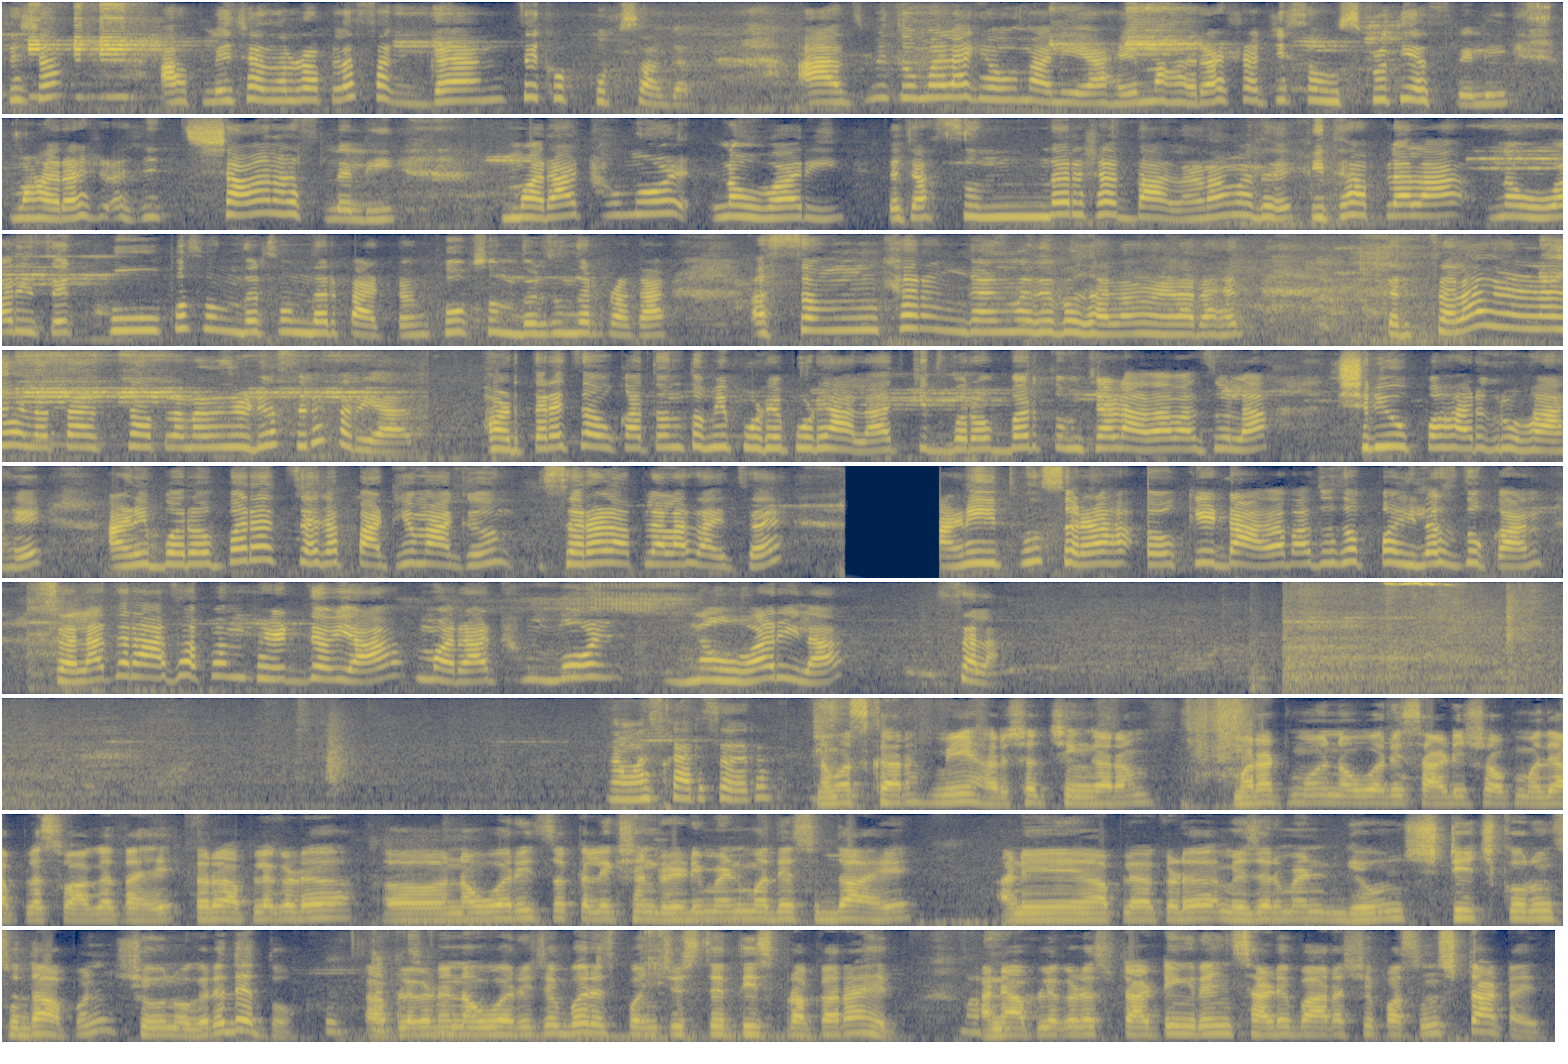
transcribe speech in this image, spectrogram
क्षितिजा आपले चॅनलवर आपल्या सगळ्यांचे खूप खूप स्वागत. आज मी तुम्हाला घेऊन आली आहे महाराष्ट्राची संस्कृती असलेली महाराष्ट्राची शान असलेली मराठमोळ नऊवारी त्याच्या सुंदर अशा दालनामध्ये. इथे आपल्याला नऊवारीचे खूप सुंदर सुंदर पॅटर्न खूप सुंदर सुंदर प्रकार असंख्य रंगांमध्ये बघायला मिळणार आहेत. तर चला वेळ नाही तर आजचा आपला नवीन व्हिडिओ सुरू करूयात. हडतरे चौकातून तुम्ही पुढे पुढे आलात की बरोबर तुमच्या डाव्या बाजूला श्री उपहारगृह आहे आणि बरोबरच त्याच्या पाठीमागून सरळ आपल्याला जायचं आहे आणि इथून सरळ की डाव्या बाजूचं पहिलंच दुकान. चला तर आज आपण भेट देऊया मराठमोळ नऊवारीला. चला. नमस्कार सर. नमस्कार मी हर्षद शिंगाराम. मराठमोळ नऊवारी साडी शॉपमध्ये आपलं स्वागत आहे. तर आपल्याकडं नऊवारीचं कलेक्शन रेडीमेडमध्ये सुद्धा आहे. आणि आपल्याकडं मेजरमेंट घेऊन स्टिच करून सुद्धा आपण शिवून वगैरे देतो. आपल्याकडे नऊवारीचे बरेच पंचवीस ते तीस प्रकार आहेत. आणि आपल्याकडे स्टार्टिंग रेंज साडेबाराशे पासून स्टार्ट आहेत.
